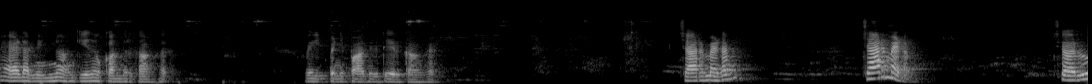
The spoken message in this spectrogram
மேடம் இன்னும் அங்கேயே தான் உட்காந்துருக்காங்க வெயிட் பண்ணி பார்த்துக்கிட்டே இருக்காங்க. Sir madam sir madam. Sir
